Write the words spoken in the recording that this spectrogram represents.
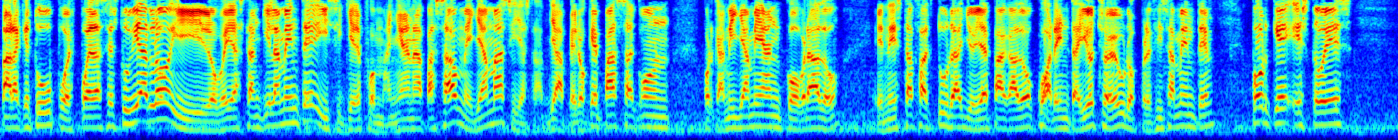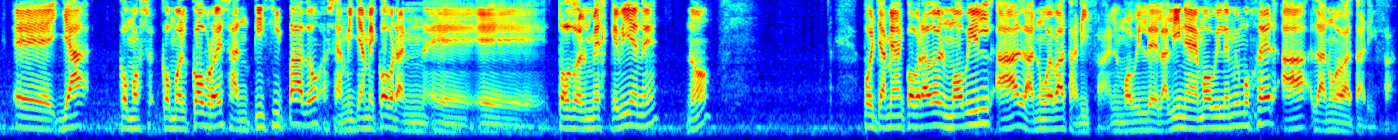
para que tú pues puedas estudiarlo y lo veas tranquilamente y si quieres pues mañana pasado me llamas y ya está. Ya, pero ¿qué pasa con...? Porque a mí ya me han cobrado en esta factura yo ya he pagado 48 euros precisamente, porque esto es eh, ya, como, como, el cobro es anticipado, o sea, a mí ya me cobran eh, eh, todo el mes que viene, ¿no? Pues ya me han cobrado el móvil a la nueva tarifa, el móvil de la línea de móvil de mi mujer a la nueva tarifa.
